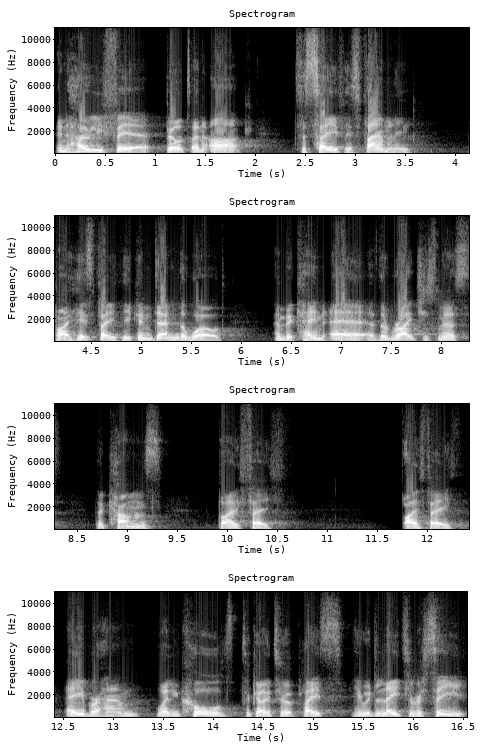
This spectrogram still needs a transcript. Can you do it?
in holy fear built an ark to save his family. By his faith, he condemned the world and became heir of the righteousness that comes by faith. By faith, Abraham, when called to go to a place he would later receive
